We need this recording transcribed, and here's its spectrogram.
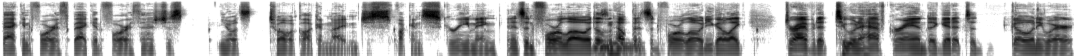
back and forth, back and forth, and it's just you know it's twelve o'clock at night and just fucking screaming, and it's in four low. It doesn't help that it's in four low, and you gotta like drive it at two and a half grand to get it to go anywhere.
